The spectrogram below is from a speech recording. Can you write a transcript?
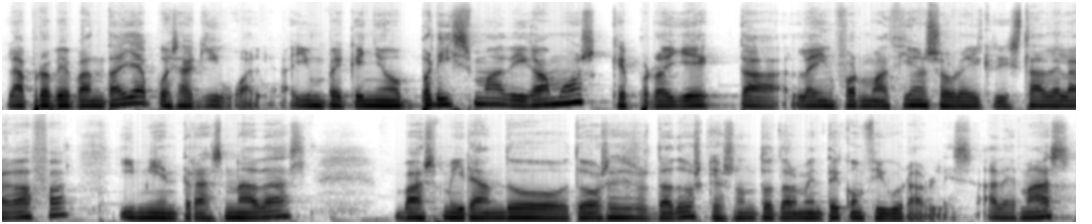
la propia pantalla, pues aquí igual. Hay un pequeño prisma, digamos, que proyecta la información sobre el cristal de la gafa y mientras nadas vas mirando todos esos datos que son totalmente configurables. Además,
